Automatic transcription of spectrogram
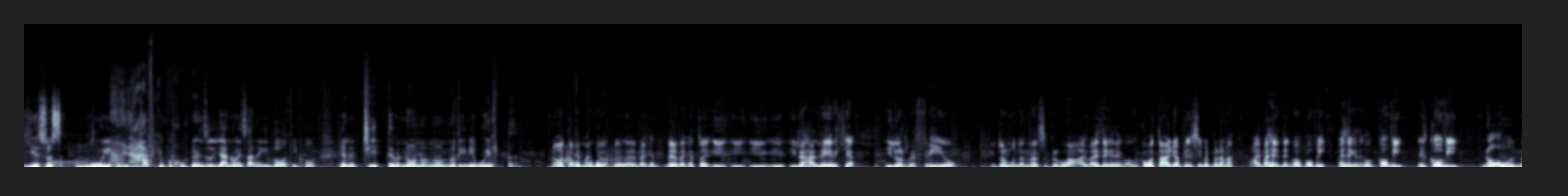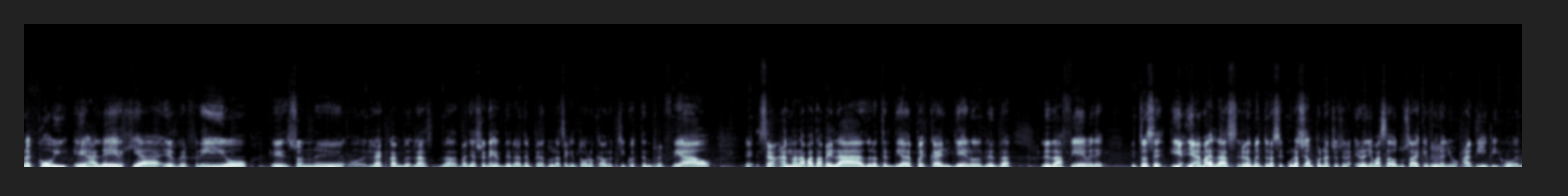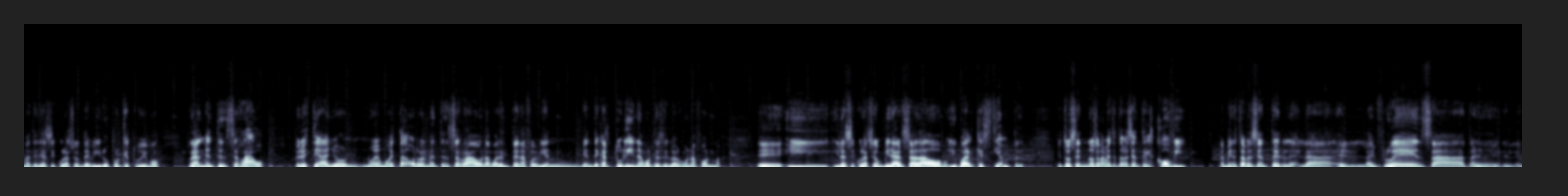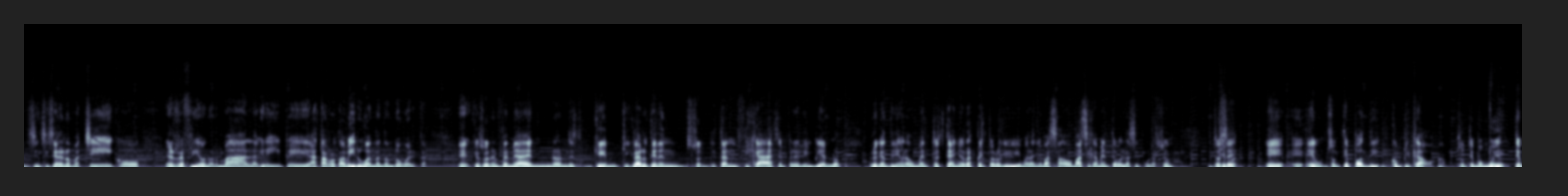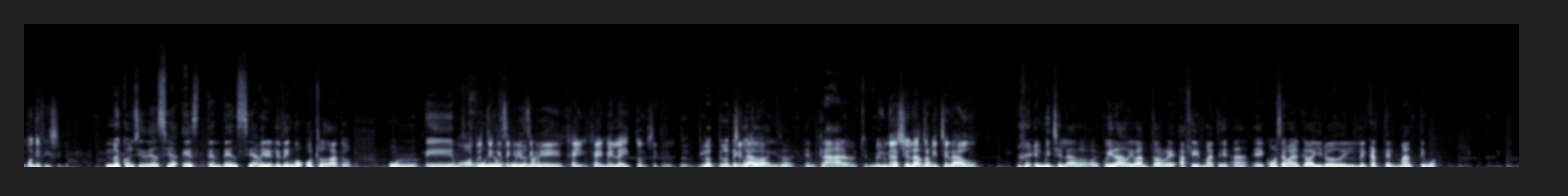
Y eso es muy grave, po, eso ya no es anecdótico, ya no es chiste, no, no, no, no tiene ni vuelta. No, estamos qué mal. Yo, yo de, verdad que, de verdad que estoy. Y, y- y- y- las alergias y los resfríos. Y todo el mundo anda preocupado. Ay, parece que tengo. Como estaba yo al principio del programa. Ay, parece que tengo COVID. Parece que tengo COVID. El COVID. No, weón, no es COVID. Es alergia, es resfrío. eh, son eh, las, cambios- las, las variaciones de la temperatura. Hace que todos los cabros chicos estén resfriados. Eh, se andan la pata pelada durante el día. Después cae el hielo, les da, les da fiebre. Entonces, y, y además las- el aumento de la circulación, pues Nacho, el año pasado tú sabes que fue un año atípico en materia de circulación de virus porque estuvimos realmente encerrados. Pero este año no hemos estado realmente encerrados, la cuarentena fue bien, bien de cartulina, por decirlo de alguna forma, eh, y, y la circulación viral se ha dado igual que siempre. Entonces, no solamente está presente el COVID, también está presente la, la- el- la influenza, el, el sincicial en los más chicos, el resfrío normal, la gripe, hasta rotavirus andan dando vueltas. eh, que son enfermedades no que, que, claro, tienen son- están fijadas siempre en el invierno, pero que han tenido un aumento este año respecto a lo que vivimos el año pasado, básicamente por la circulación. Entonces, eh, eh, eh, son tiempos complicados, ¿ah? son tiempos muy tiempos difíciles. No es coincidencia, es tendencia. Mire, le tengo otro dato. Un eh, Oh, pero usted junio, que se cree, se Jaime Leighton, se cree usted. Lo, lo tengo todo aquí. en- claro, el Ignacio Michelada. michelado. El Michelado. Cuidado, Iván Torres, afírmate. ¿ah? Eh, ¿Cómo se llama el caballero del, del cartel más antiguo?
